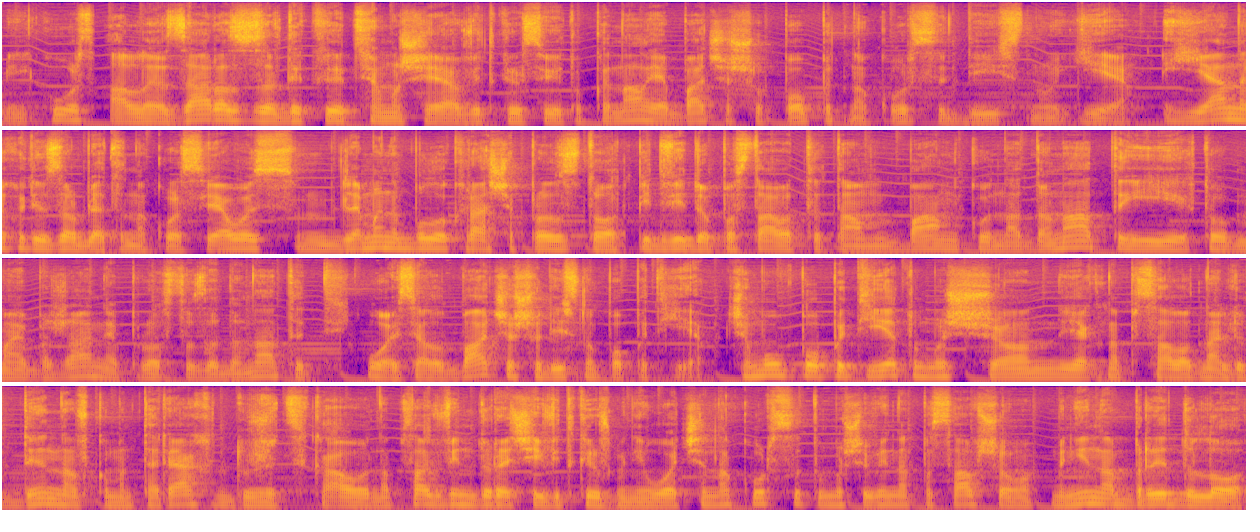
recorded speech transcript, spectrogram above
мій курс. Але зараз, завдяки цьому, що я відкрив свій youtube канал, я бачу, що попит на курси дійсно є. Я не хотів заробляти на курси. Я ось для мене було краще просто під відео поставити там банку на донати, і хто має бажання, просто задонатить. Ось, але бачу, що дійсно попит є. Чому попит є? Тому що як написала одна людина в коментарях, дуже цікаво написав. Він, до речі, відкрив мені очі на курси, тому що він написав, що мені набридло.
